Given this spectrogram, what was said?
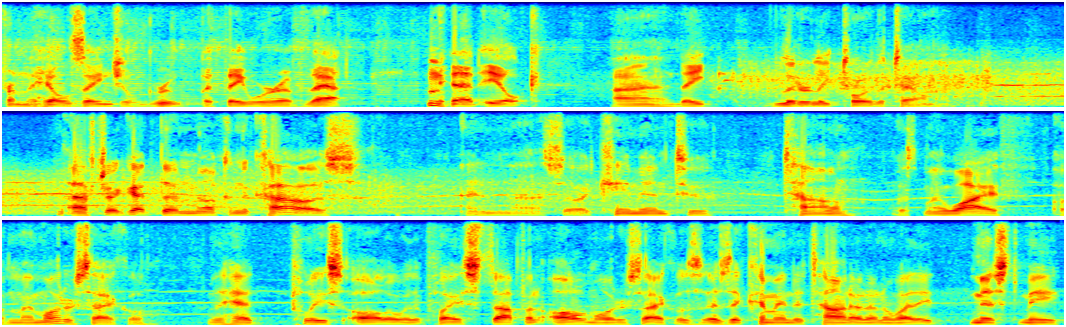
from the Hell's Angel group, but they were of that, that ilk. Uh, they literally tore the town up. After I got done milking the cows, and uh, so I came into town with my wife on my motorcycle. They had police all over the place, stopping all motorcycles as they come into town. I don't know why they missed me.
